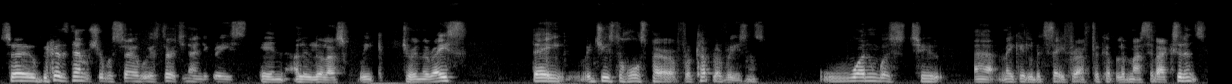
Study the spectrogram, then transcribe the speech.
So because the temperature was so, we were 39 degrees in Alula last week during the race. They reduced the horsepower for a couple of reasons. One was to uh, make it a little bit safer after a couple of massive accidents,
